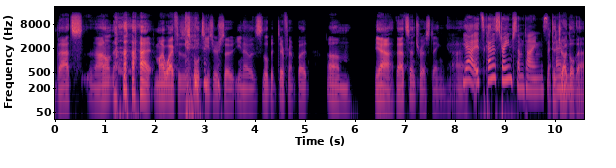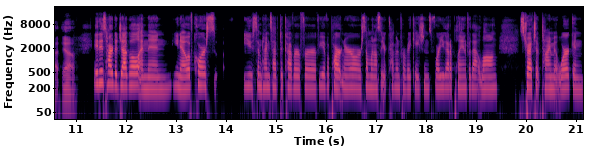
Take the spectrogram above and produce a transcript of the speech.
that's i don't my wife is a school teacher so you know it's a little bit different but um yeah, that's interesting. yeah, it's kind of strange sometimes to juggle that. Yeah. It is hard to juggle. And then, you know, of course, you sometimes have to cover for if you have a partner or someone else that you're covering for vacations for, you got to plan for that long stretch of time at work. And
